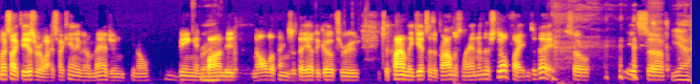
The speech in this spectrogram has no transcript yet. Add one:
much like the Israelites, I can't even imagine, you know, being in right. bondage and all the things that they had to go through to finally get to the promised land, and they're still fighting today. So it's uh, yeah,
